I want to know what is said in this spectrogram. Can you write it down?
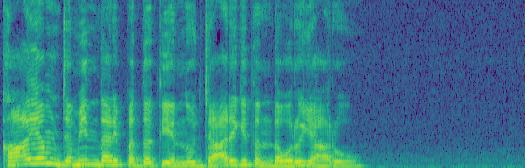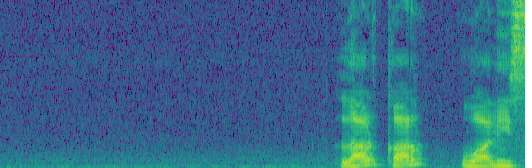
ಕಾಯಂ ಜಮೀನ್ದಾರಿ ಪದ್ಧತಿಯನ್ನು ಜಾರಿಗೆ ತಂದವರು ಯಾರು? Lord Cornwallis.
